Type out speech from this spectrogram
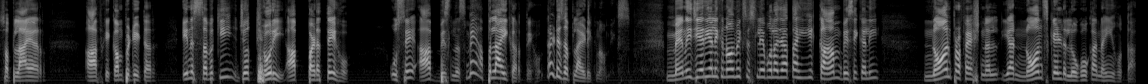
सप्लायर आपके कंपटीटर इन सब की जो थ्योरी आप पढ़ते हो, उसे आप बिज़नेस में अप्लाई करते हो। That is applied economics managerial economics इसलिए बोला जाता है ये काम बेसिकली नॉन प्रोफेशनल या नॉन स्किल्ड लोगों का नहीं होता।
